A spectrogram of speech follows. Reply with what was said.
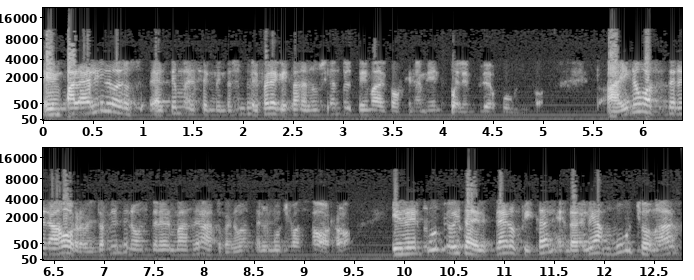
En paralelo al tema de segmentación tarifaria que están anunciando, el tema del congelamiento del empleo público. Ahí no vas a tener ahorro, eventualmente no vas a tener más gasto, pero no vas a tener mucho más ahorro. Y desde el punto de vista del plano fiscal, en realidad mucho más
